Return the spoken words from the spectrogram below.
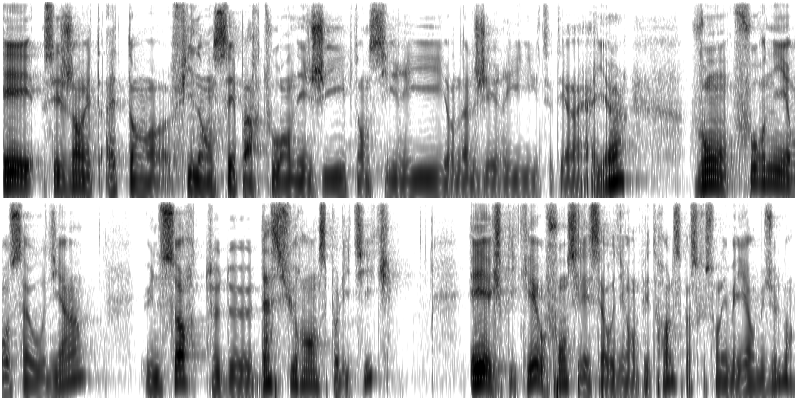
Et ces gens étant financés partout en Égypte, en Syrie, en Algérie, etc., vont fournir aux Saoudiens une sorte d'assurance politique et expliquer, au fond, si les Saoudiens ont le pétrole, c'est parce que ce sont les meilleurs musulmans.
